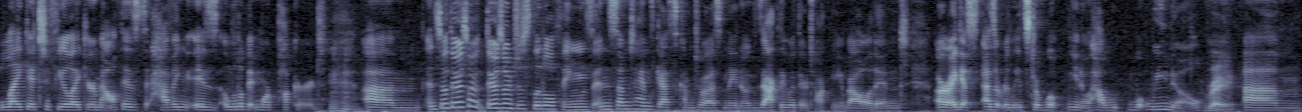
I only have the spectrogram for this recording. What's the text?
like it to feel like your mouth is having is a little bit more puckered. Mm-hmm. Um, and so those are those are just little things. And sometimes guests come to us and they know exactly what they're talking about, and or I guess as it relates to what you know how what we know. Right. Um,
